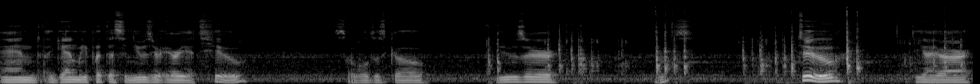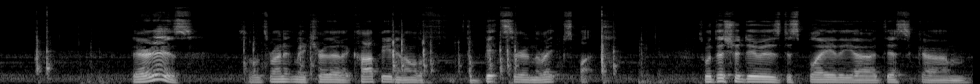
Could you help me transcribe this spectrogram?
and again, we put this in user area two. So we'll just go user, oops, to dir. There it is. So let's run it and make sure that it copied and all the, the bits are in the right spot. So what this should do is display the uh, disk, um,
